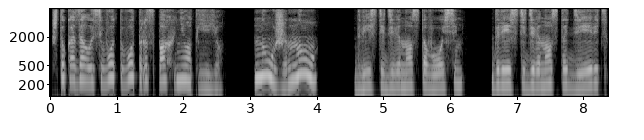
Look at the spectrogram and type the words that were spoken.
что, казалось, вот-вот распахнет ее. «Ну же, ну!» 298, «Двести девяносто девять!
